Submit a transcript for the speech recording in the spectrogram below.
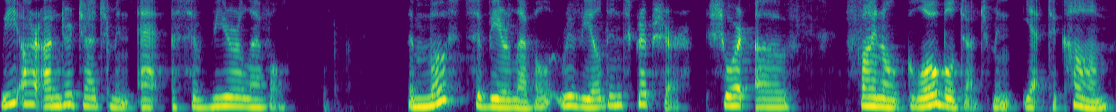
We are under judgment at a severe level, the most severe level revealed in Scripture, short of final global judgment yet to come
